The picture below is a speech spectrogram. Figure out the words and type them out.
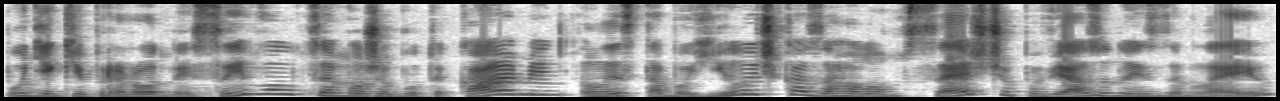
будь-який природний символ, це може бути камінь, лист або гілочка, загалом все, що пов'язано із землею.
